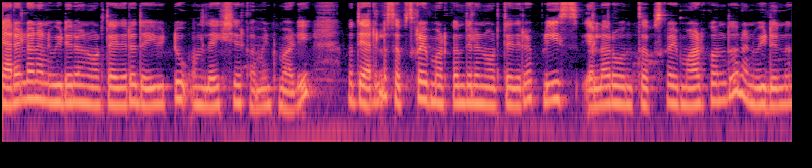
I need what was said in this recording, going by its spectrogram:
ಯಾರೆಲ್ಲ ನನ್ನ ವೀಡಿಯೋನ ನೋಡ್ತಾ ಇದ್ದಾರೆ ದಯವಿಟ್ಟು ಒಂದು ಲೈಕ್ ಶೇರ್ ಕಮೆಂಟ್ ಮಾಡಿ. ಮತ್ತು ಯಾರೆಲ್ಲ ಸಬ್ಸ್ಕ್ರೈಬ್ ಮಾಡ್ಕೊಂಡೆಲ್ಲ ನೋಡ್ತಾ ಇದ್ದೀರಾ ಪ್ಲೀಸ್ ಎಲ್ಲರೂ ಒಂದು ಸಬ್ಸ್ಕ್ರೈಬ್ ಮಾಡ್ಕೊಂಡು ನನ್ನ ವೀಡಿಯೋನ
